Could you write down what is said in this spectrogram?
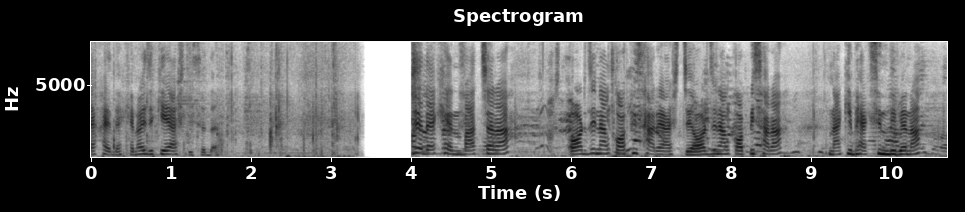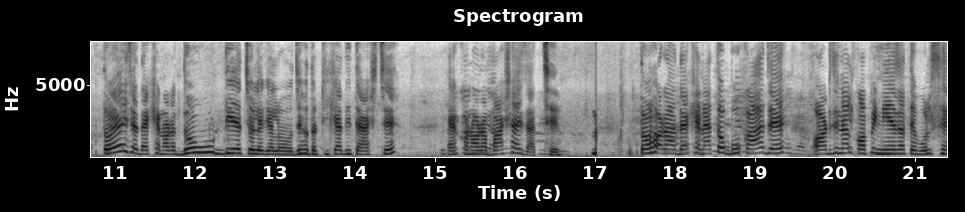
দেখায় দেখেন, ওই যে কে আসতেছে দেখেন, বাচ্চারা অরিজিনাল কপি ছাড়ে আসছে, অরিজিনাল কপি ছাড়া নাকি ভ্যাকসিন দিবে না। তো এই যে দেখেন, ওরা দৌড় দিয়ে চলে গেল, যেহেতু টিকা দিতে আসছে, এখন ওরা বাসায় যাচ্ছে। তো ওরা দেখেন, এত বোকা যে অরিজিনাল কপি নিয়ে যেতে বলছে,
